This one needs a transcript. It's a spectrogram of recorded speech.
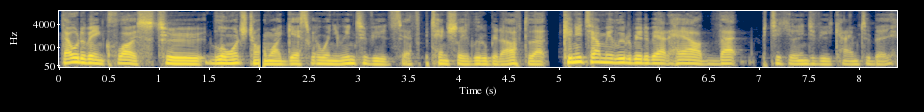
that would have been close to launch time, I guess, when you interviewed Seth, potentially a little bit after that. Can you tell me a little bit about how that particular interview came to be?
